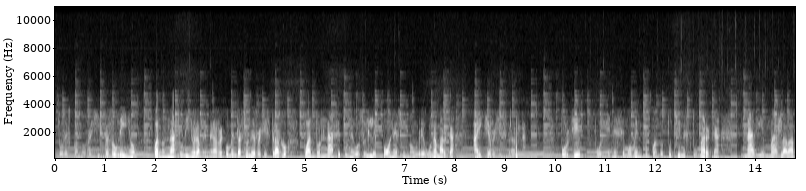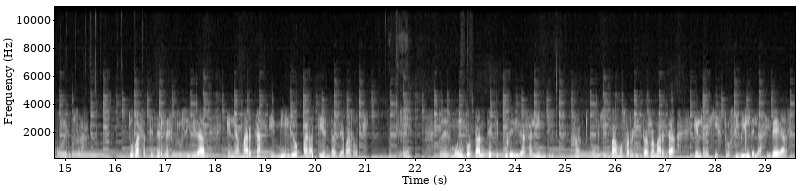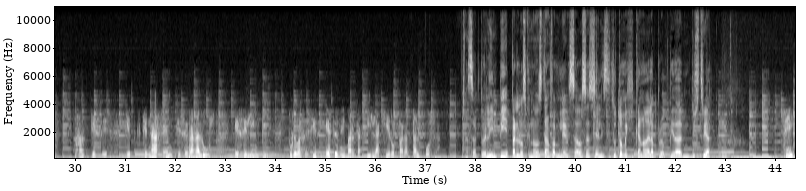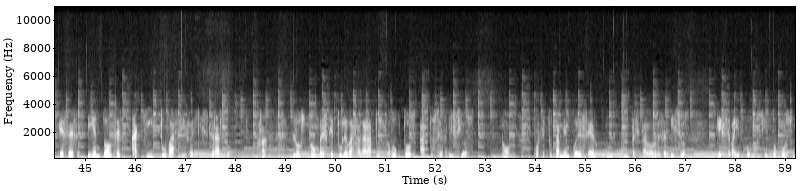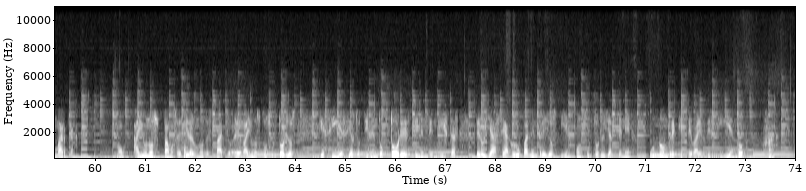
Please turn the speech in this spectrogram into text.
Entonces cuando registras a un niño, cuando nace un niño la primera recomendación es registrarlo. Cuando nace tu negocio y le pones un nombre, una marca, hay que registrarla. ¿Por qué? Porque en ese momento, cuando tú tienes tu marca, nadie más la va a poder usar. Tú vas a tener la exclusividad en la marca Emilio para tiendas de abarrote. Entonces es muy importante que tú le digas al INPI, con quien vamos a registrar la marca, el registro civil de las ideas que, se, que nacen, que se dan a luz, es el INPI. Tú le vas a decir, esta es mi marca y la quiero para tal cosa. Exacto, el INPI, para los que no están familiarizados, es el Instituto Mexicano de la Propiedad Industrial. Sí, ese es. Y entonces aquí tú vas a ir registrando los nombres que tú le vas a dar a tus productos, a tus servicios, ¿no? Porque tú también puedes ser un, prestador de servicios que se va a ir conociendo por su marca, ¿no? Hay unos, vamos a decir, algunos despachos, eh, hay unos consultorios que sí, es cierto, tienen doctores, tienen dentistas, pero ya se agrupan entre ellos y el consultorio ya tiene un nombre que te va a ir distinguiendo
